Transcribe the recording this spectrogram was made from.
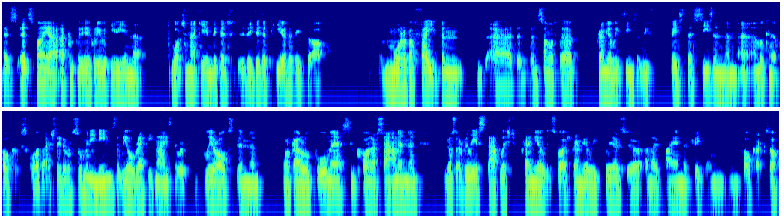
It's it's funny. I, I completely agree with you, Ian. That watching that game, they did they did appear that they put up more of a fight than uh, than some of the Premier League teams that we've faced this season. And, and looking at Falkirk's squad, actually, there were so many names that we all recognised. There were Blair Alston and Morgaro Gomis and Conor Sammon and you know sort of really established Premier League, Scottish Premier League players who are, are now playing their trade down in, in, Falkirk. So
